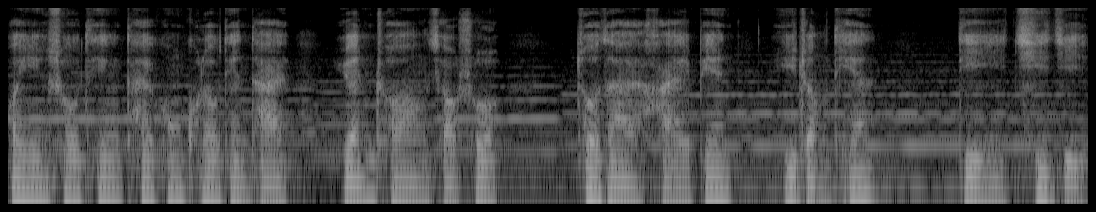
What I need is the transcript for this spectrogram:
欢迎收听太空骷髅电台原创小说《坐在海边一整天》第七集。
